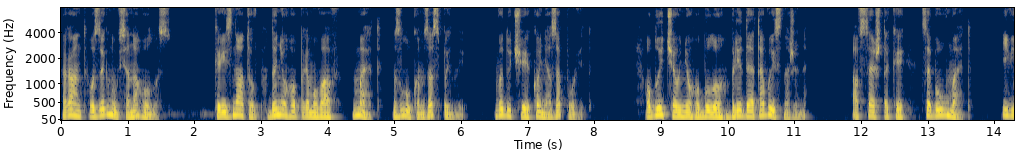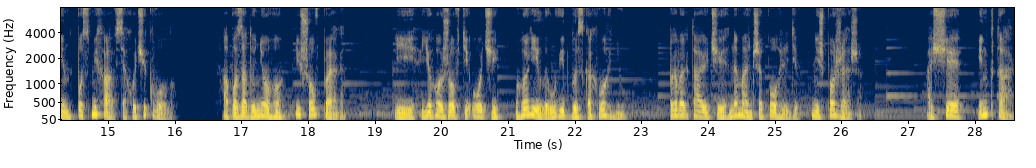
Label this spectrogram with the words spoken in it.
Ранд озирнувся на голос. Крізь натовп до нього прямував мед з луком за спиною, ведучи коня за повід. Обличчя у нього було бліде та виснажене, а все ж таки це був мед, і він посміхався, хоч і кволо. А позаду нього йшов перен, і його жовті очі горіли у відблисках вогню, привертаючи не менше поглядів, ніж пожежа. А ще інктар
